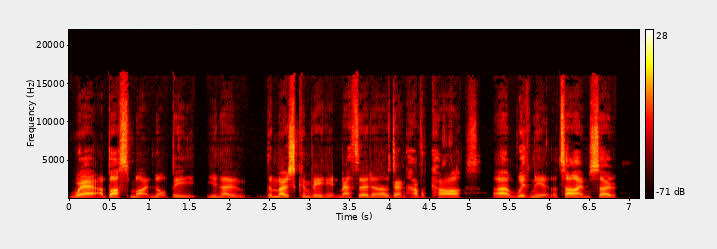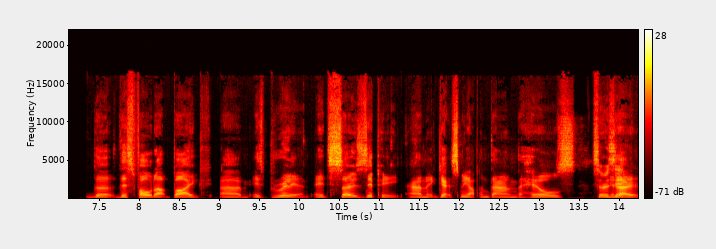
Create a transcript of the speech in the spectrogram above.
where a bus might not be, you know, the most convenient method and I don't have a car uh, with me at the time. So the this fold up bike um, is brilliant. It's so zippy and it gets me up and down the hills. So is it? Know,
